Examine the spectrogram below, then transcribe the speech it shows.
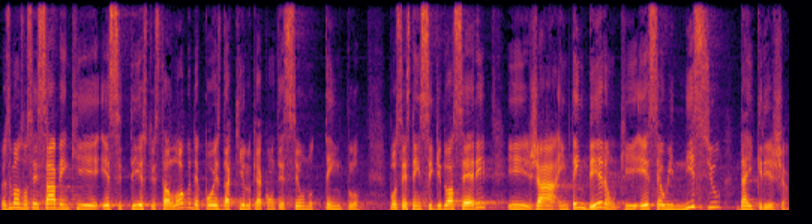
Meus irmãos, vocês sabem que esse texto está logo depois daquilo que aconteceu no templo. Vocês têm seguido a série e já entenderam que esse é o início da igreja.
